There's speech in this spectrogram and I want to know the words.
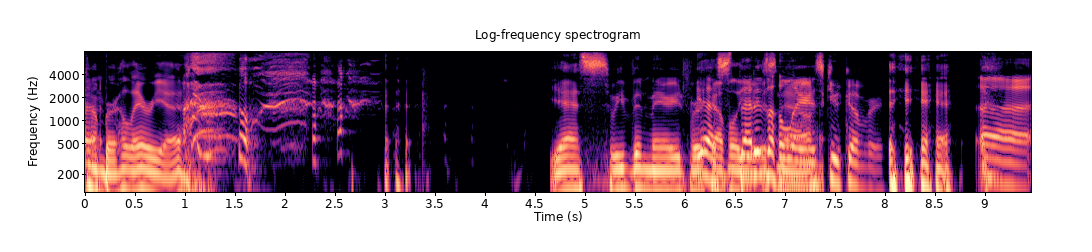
cucumber. Hilaria. yes, we've been married for a yes, couple that years is a now. hilarious cucumber. uh,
